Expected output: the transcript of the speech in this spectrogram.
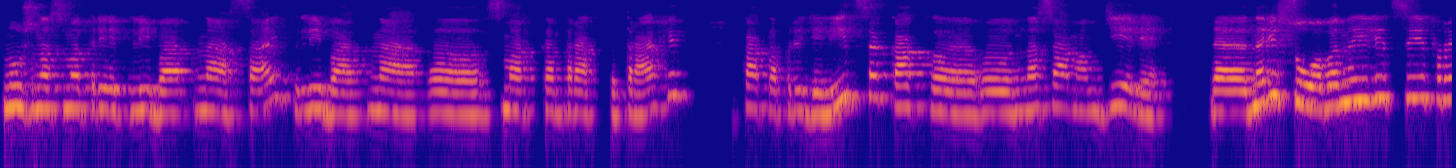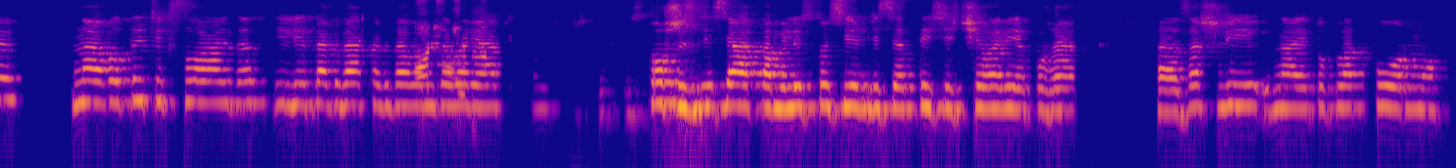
нужно смотреть либо на сайт, либо на э, смарт-контракты трафик, как определиться, как э, э, на самом деле э, нарисованы ли цифры на вот этих слайдах, или тогда, когда вам говорят 160 там, или 170 тысяч человек уже зашли на эту платформу,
